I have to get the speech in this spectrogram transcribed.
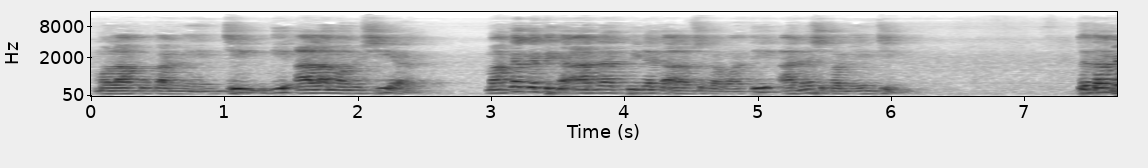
melakukan ngencing di alam manusia, maka ketika Anda pindah ke alam Sukawati, Anda suka ngencing. Tetapi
